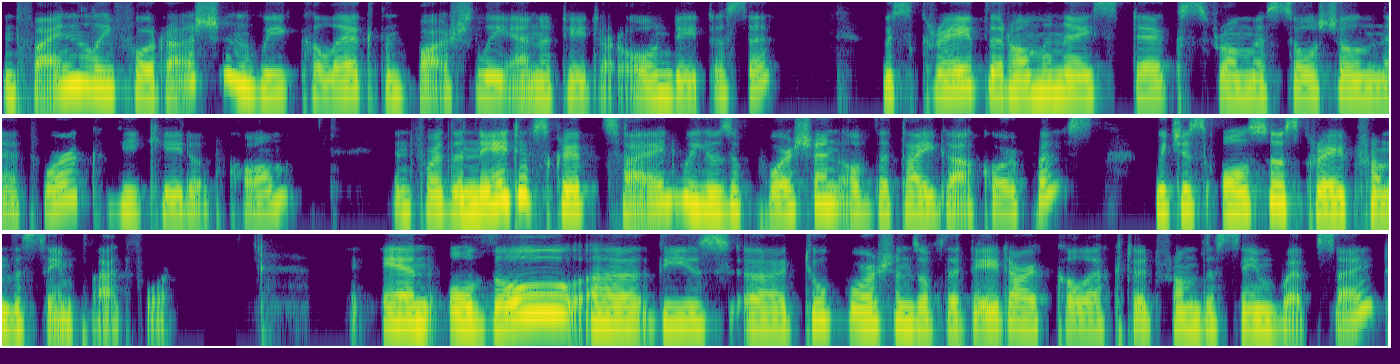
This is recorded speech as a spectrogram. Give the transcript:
And finally, for Russian, we collect and partially annotate our own dataset. We scrape the Romanized text from a social network, vk.com. And for the native script side, we use a portion of the Taiga corpus, which is also scraped from the same platform. And although uh, these uh, two portions of the data are collected from the same website,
